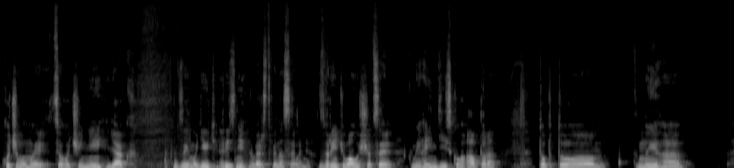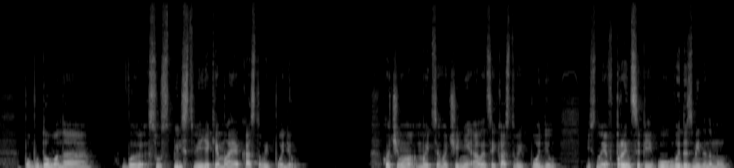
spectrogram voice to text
хочемо ми цього чи ні, як взаємодіють різні верстви населення. Зверніть увагу, що це книга індійського автора, тобто книга побудована в суспільстві, яке має кастовий поділ. Хочемо ми цього чи ні, але цей кастовий поділ існує в принципі у видозміненому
